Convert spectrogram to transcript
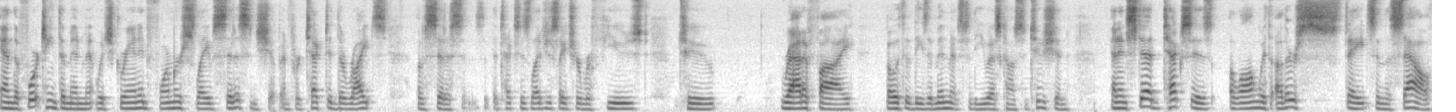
and the 14th Amendment, which granted former slaves citizenship and protected the rights of citizens. That the Texas legislature refused to ratify both of these amendments to the U.S. Constitution. And instead, Texas, along with other states in the South,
